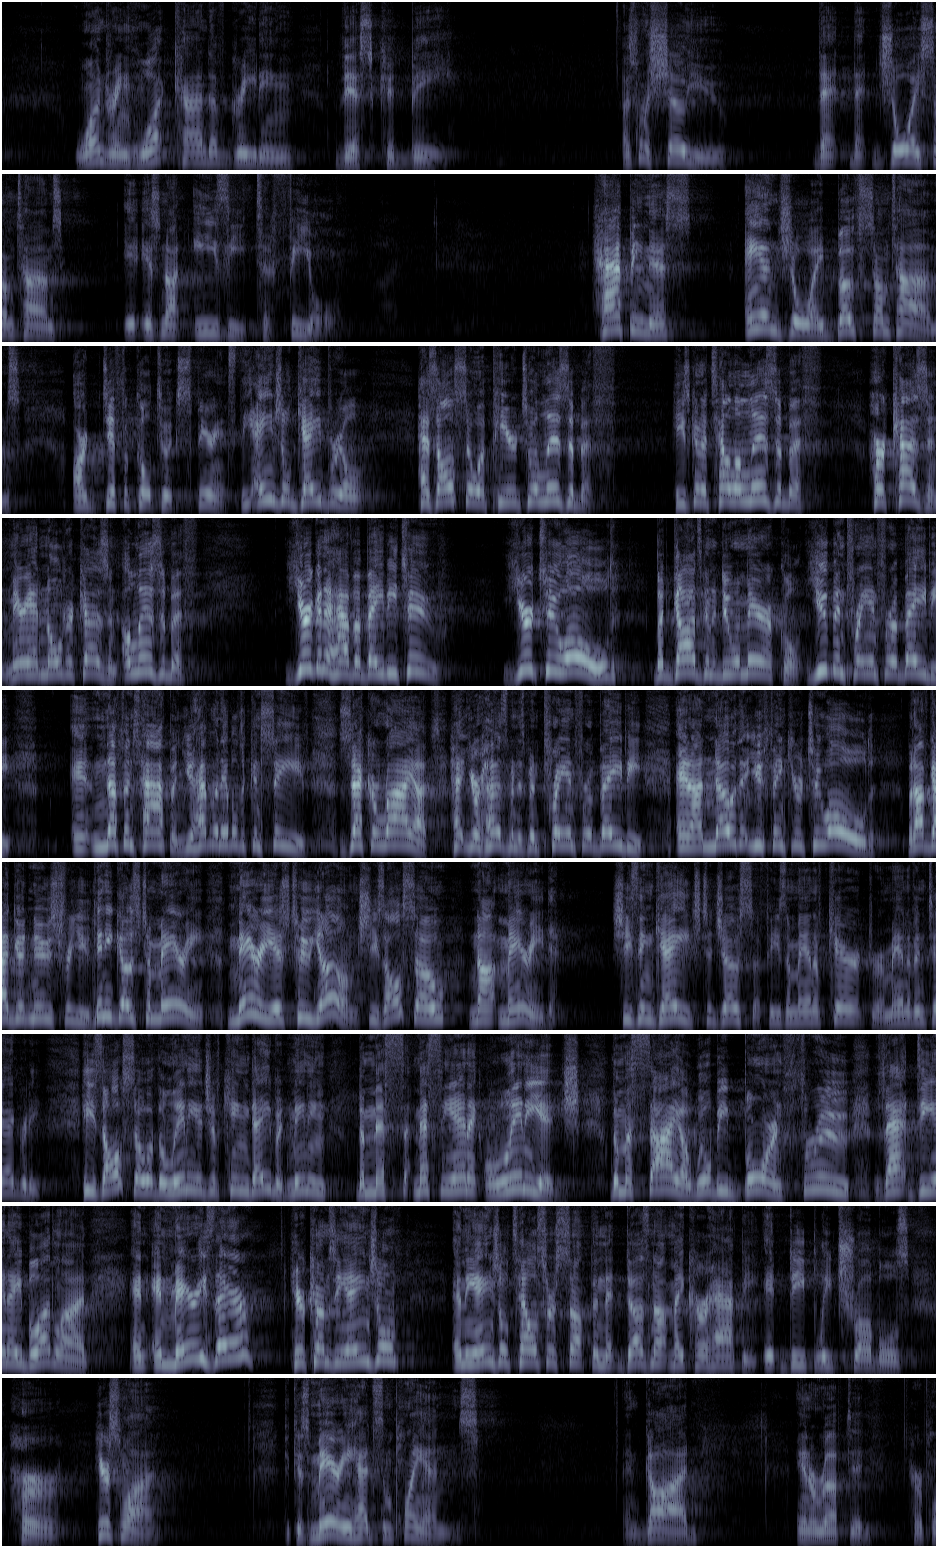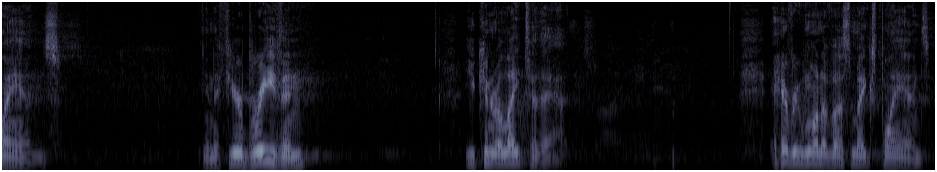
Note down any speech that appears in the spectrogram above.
wondering what kind of greeting this could be. I just want to show you that, that joy sometimes is not easy to feel. Happiness and joy both sometimes are difficult to experience. The angel Gabriel has also appeared to Elizabeth. He's going to tell Elizabeth, her cousin, Mary had an older cousin, Elizabeth, you're going to have a baby too. You're too old, but God's going to do a miracle. You've been praying for a baby and nothing's happened. You haven't been able to conceive. Zechariah, your husband, has been praying for a baby, and I know that you think you're too old, but I've got good news for you. Then he goes to Mary. Mary is too young. She's also not married. She's engaged to Joseph. He's a man of character, a man of integrity. He's also of the lineage of King David, meaning the mess- messianic lineage. The Messiah will be born through that DNA bloodline. And, and Mary's there. Here comes the angel. And the angel tells her something that does not make her happy. It deeply troubles her. Here's why because Mary had some plans, and God interrupted her plans. And if you're breathing, you can relate to that. Every one of us makes plans.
